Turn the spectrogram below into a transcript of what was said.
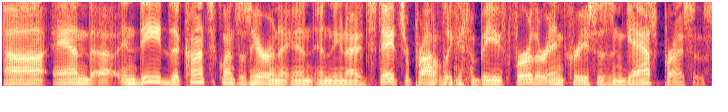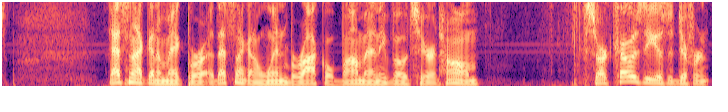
Uh, and uh, indeed, the consequences here in, in, in the United States are probably going to be further increases in gas prices. That's not going to make that's not going to win Barack Obama any votes here at home. Sarkozy is a different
